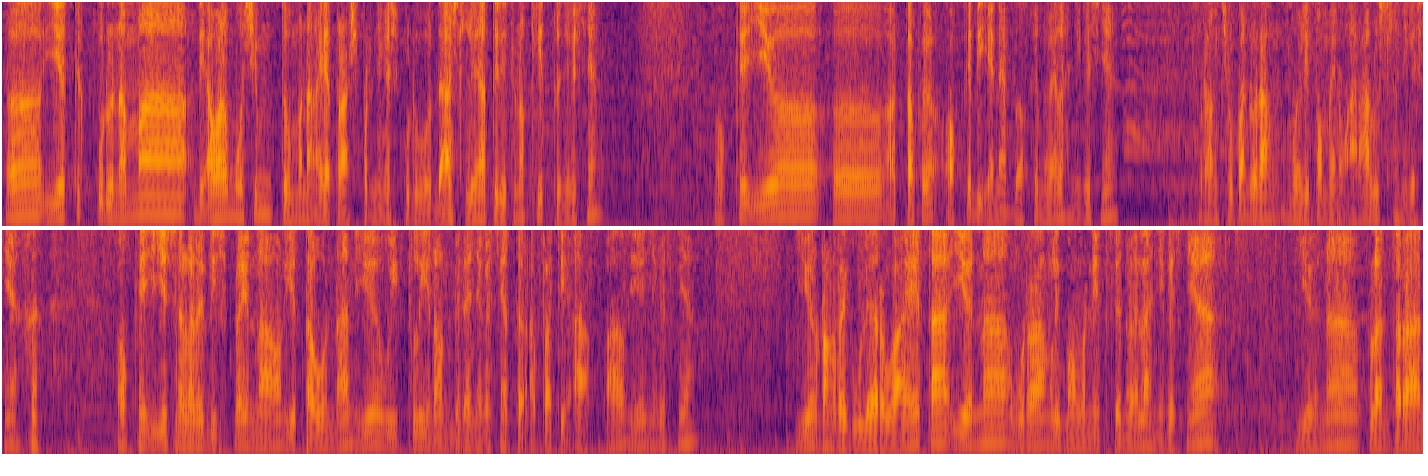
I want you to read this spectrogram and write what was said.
Uh, iya tuh kudu nama di awal musim tuh menang ayat transfer ya guys kudu ada aslinya tidak tuh gitu ya guysnya oke iya uh, atau oke okay, di enable kan lah ya. guysnya orang coba orang milih pemain aralus lah nih guysnya Oke, okay, iya salary display naon, iya tahunan, iya weekly naon bedanya guysnya tuh apa ti apal, iya nya guysnya. Iya orang reguler wae iya na orang 5 menit ke lah nya guysnya. Iya na kulantaran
